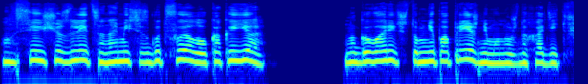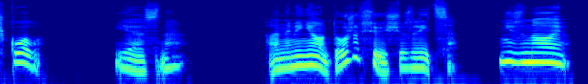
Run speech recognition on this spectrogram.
«Он все еще злится на миссис Гудфеллоу, как и я, но говорит, что мне по-прежнему нужно ходить в школу». «Ясно. А на меня он тоже все еще злится?» «Не знаю», —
